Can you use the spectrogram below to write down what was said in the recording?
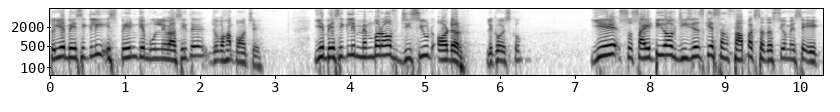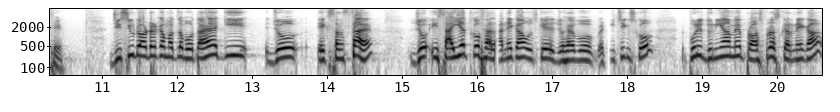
तो ये बेसिकली स्पेन के मूल निवासी थे जो वहाँ पहुँचे। ये basically member of Jesuit order लिखो इसको। ये सोसाइटी ऑफ़ जीजस के संस्थापक सदस्यों में से एक थे। जीस्यूड ऑर्डर का मतलब होता है कि जो एक संस्था है, जो ईसाइत को फैलाने का, उसके जो है वो टीचिंग्स को पूरी दुनिया में प्रॉस्परस करने का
